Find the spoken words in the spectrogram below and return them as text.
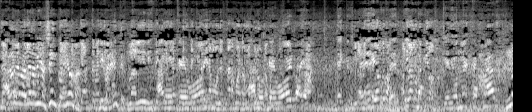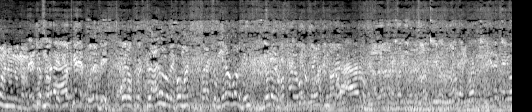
La torre de Babel había cinco idiomas. Diferentes. A lo que voy- iba a ir a molestar a Juan Ramón. A que lo que voy, vaya. ¿Ah? De que Dios no es capaz No, no, no, no. Eso no, que Dios tiene poder, sí. Pero pues, claro, lo dejó más. Para que hubiera orden, Dios lo dejó cada uno. intérprete. Claro, de orden. acuerdo, mire que yo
